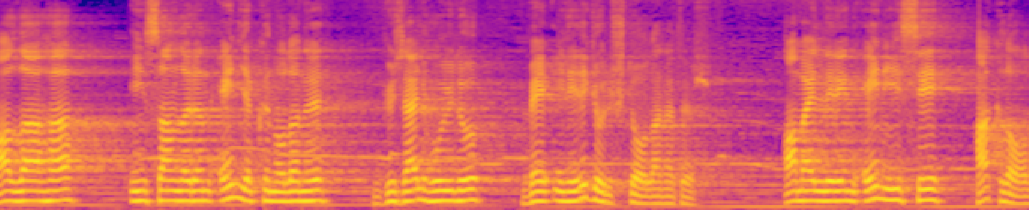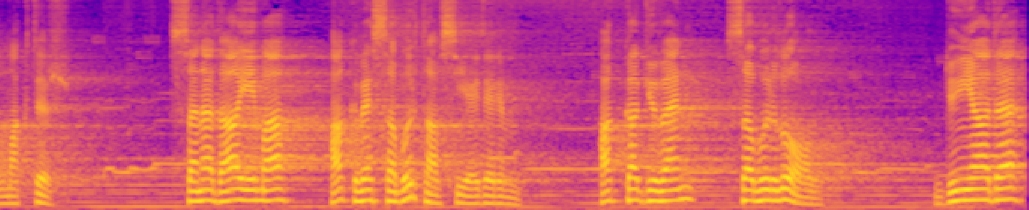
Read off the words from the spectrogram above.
Allah'a insanların en yakın olanı güzel huylu ve ileri görüşlü olanıdır. Amellerin en iyisi hakla olmaktır. Sana daima hak ve sabır tavsiye ederim. Hakka güven, sabırlı ol. Dünyada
